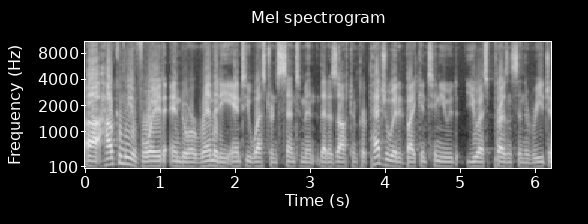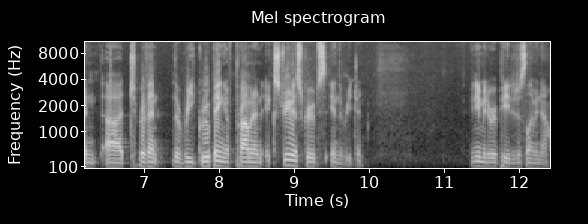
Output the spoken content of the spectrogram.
uh, How can we avoid and/or remedy anti-Western sentiment that is often perpetuated by continued U.S. presence in the region uh, to prevent the regrouping of prominent extremist groups in the region? If you need me to repeat it, just let me know.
